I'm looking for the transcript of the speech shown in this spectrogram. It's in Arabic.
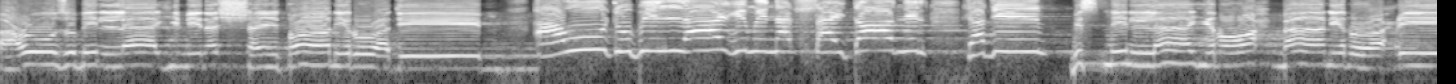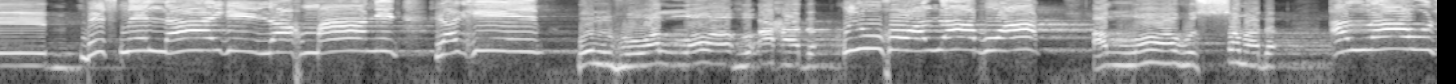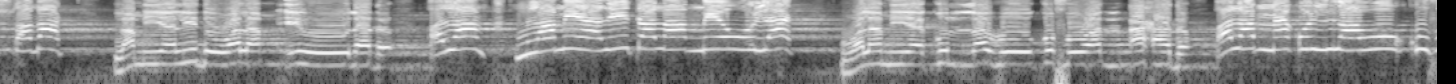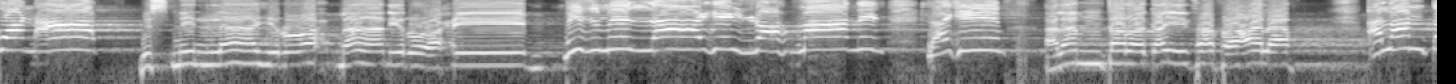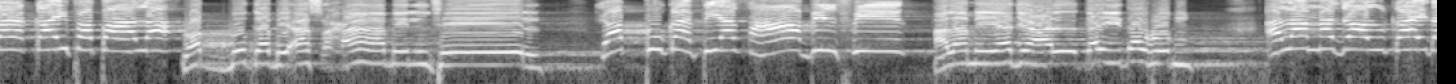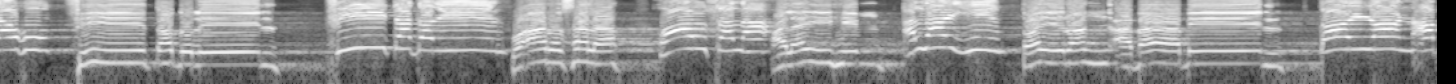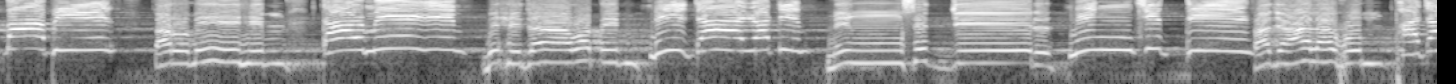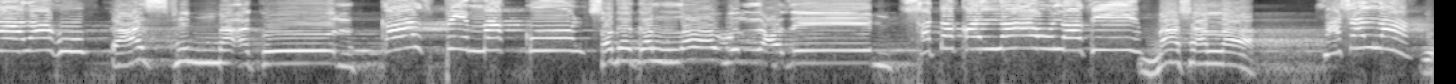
أعوذ بالله من الشيطان الرجيم. أعوذ بالله من الشيطان الرجيم. بسم الله الرحمن الرحيم. بسم الله الرحمن الرحيم. قل هو الله أحد. قل هو الله أحد. الله الصمد. الله الصمد لم يلد ولم يولد. ولم لم يلد ولم يولد. ولم يكن له كفوا أحد. ولم يكن له كفوا أحد. بسم الله الرحمن الرحيم. بسم الله الرحمن الرحيم. ألم تر كيف فعل؟ ألم تر ربك بأصحاب الفيل ربك بأصحاب الفيل ألم يجعل كيدهم ألم يجعل كيدهم في تضليل في تضليل وأرسل وأرسل عليهم عليهم طيرا أبابيل طيرا أبابيل ترميهم ترميهم بحجارة بجارة من سجيل من سجين فجعلهم فجعلهم كعصف مأكول كسب مأكول صدق الله العظيم صدق الله العظيم ما شاء الله ما شاء الله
